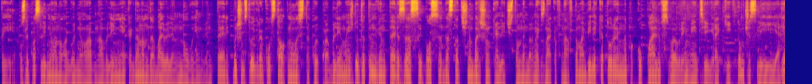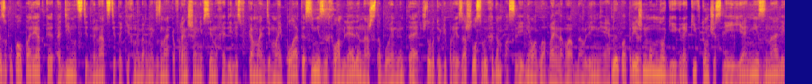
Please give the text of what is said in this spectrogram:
ты? После последнего новогоднего обновления, когда нам добавили новый инвентарь, большинство игроков столкнулось с такой проблемой, что этот инвентарь засыпался достаточно большим количеством номерных знаков на автомобиле, которые напокупали в свое время эти игроки, в том числе и я. Я закупал порядка 11-12 таких номерных знаков, раньше они все находились в команде MyPlates и не захламляли наш с тобой инвентарь, что в итоге произошло с выходом последнего глобального обновления. Ну и по-прежнему многие игроки, в том числе и я не знали,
